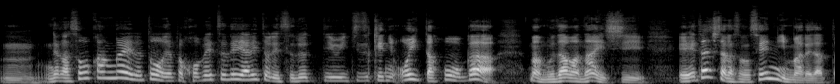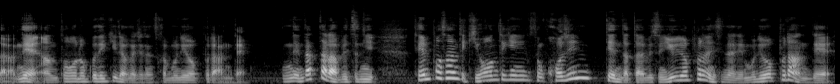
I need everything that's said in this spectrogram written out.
うん。だからそう考えると、やっぱ個別でやり取りするっていう位置づけに置いた方が、まあ無駄はないし、えー、下手したらその1000人までだったらね、あの登録できるわけじゃないですか、無料プランで。ね、だったら別に、店舗さんって基本的にその個人店だったら別に有料プランにしないで無料プランで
